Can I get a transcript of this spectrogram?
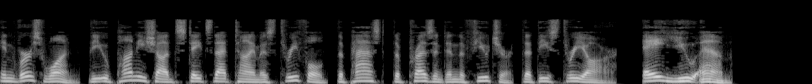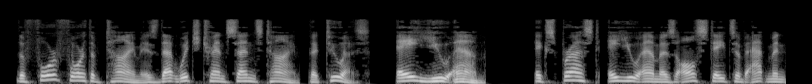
in verse 1, the Upanishad states that time is threefold, the past, the present and the future, that these three are aum. The four-fourth of time is that which transcends time, that too is aum. Expressed, aum as all states of Atman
